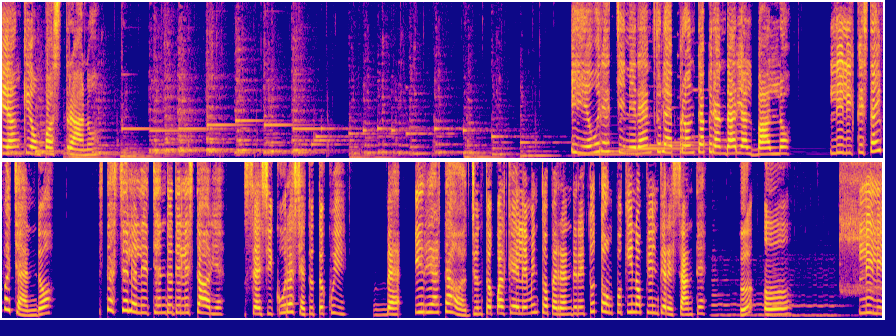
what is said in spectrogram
E anche un po' strano. E ora Cenerentola è pronta per andare al ballo. Lily, che stai facendo? sta solo leggendo delle storie. Sei sicura sia tutto qui? Beh, in realtà ho aggiunto qualche elemento per rendere tutto un pochino più interessante. Oh oh. Lily,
